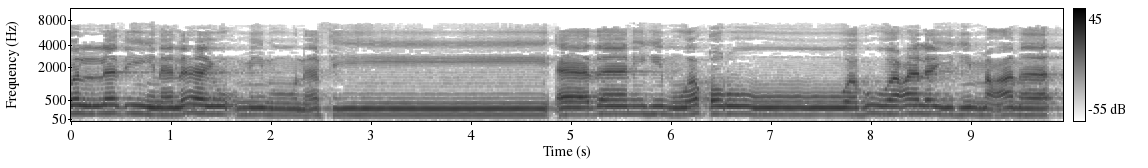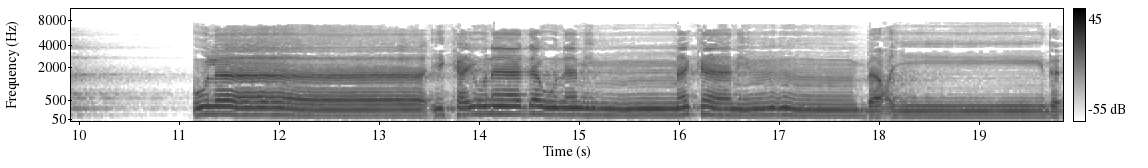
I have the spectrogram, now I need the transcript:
وَالَّذِينَ لَا يُؤْمِنُونَ آذَانِهِمْ وَقْرٌ وَهُوَ عَلَيْهِمْ عَمًى ۚ. أُولَٰئِكَ يُنَادَوْنَ مِن مَّكَانٍ بَعِيدٍ.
